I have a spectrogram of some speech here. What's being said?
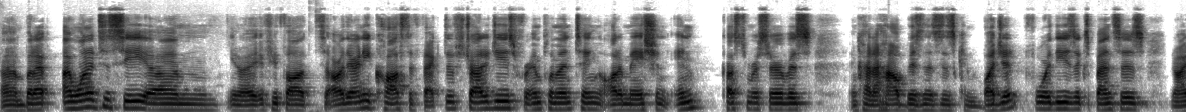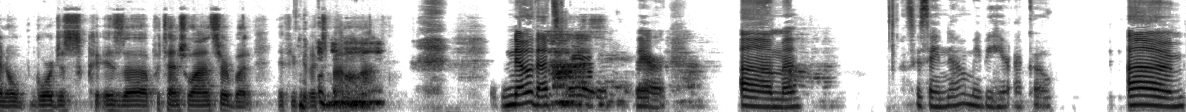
Um, but I, I wanted to see, um, you know, if you thought, are there any cost-effective strategies for implementing automation in customer service? And kind of how businesses can budget for these expenses. You know, I know Gorgias is a potential answer, but if you could expand on that. No, that's fair. Fair. Um, I was gonna say now maybe hear echo. Um,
